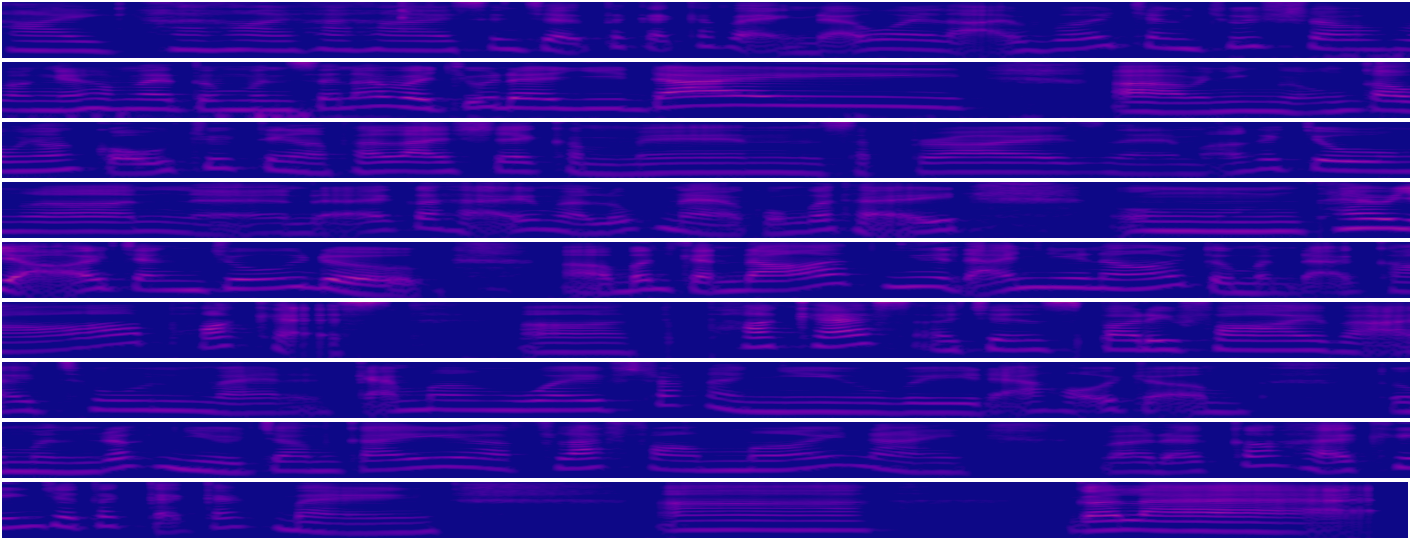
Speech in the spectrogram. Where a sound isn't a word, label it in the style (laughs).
Hi, hi, hi, hi, hi. Xin chào tất cả các bạn đã quay lại với Chân Chuối Show Và ngày hôm nay tụi mình sẽ nói về chủ đề gì đây? À, nhưng ngưỡng câu nói cũ trước tiên là phải like, share, comment, surprise nè, mở cái chuông lên nè Để có thể mà lúc nào cũng có thể um, theo dõi Chân Chuối được à, Bên cạnh đó, như đã như nói, tụi mình đã có podcast uh, podcast ở trên Spotify và iTunes và cảm ơn wave rất là nhiều vì đã hỗ trợ tụi mình rất nhiều trong cái ờ, platform mới này và để có thể khiến cho tất cả các bạn uh, gọi là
